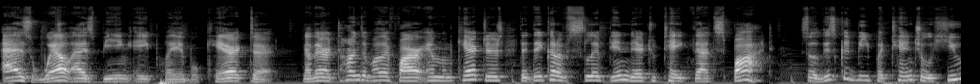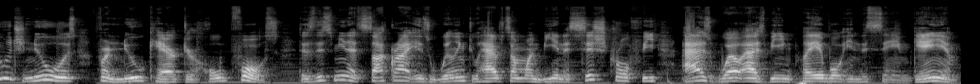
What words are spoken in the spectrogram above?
as well as being a playable character. Now there are tons of other Fire Emblem characters that they could have slipped in there to take that spot. So this could be potential huge news for new character hopefuls. Does this mean that Sakurai is willing to have someone be an assist trophy as well as being playable in the same game?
